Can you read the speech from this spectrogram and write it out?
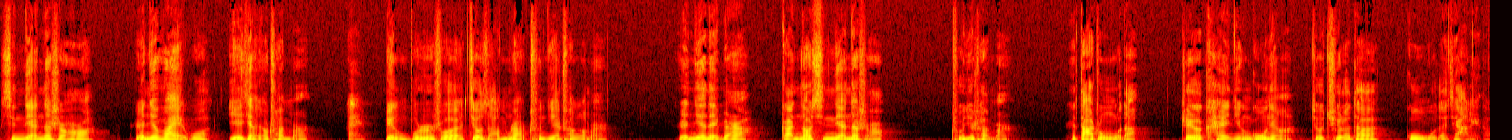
新年的时候啊，人家外国也讲要串门，哎，并不是说就咱们这儿春节串个门，人家那边啊，赶到新年的时候出去串门。这大中午的，这个凯宁姑娘啊，就去了她姑姑的家里头，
